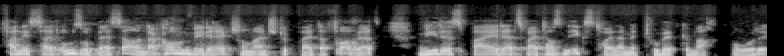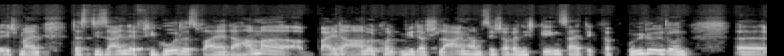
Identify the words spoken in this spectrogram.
fand ich es halt umso besser. Und da kommen wir direkt schon mal ein Stück weiter vorwärts, wie das bei der 2000X Toiler mit Tubet gemacht wurde. Ich meine, das Design der Figur, das war ja der Hammer. Beide Arme konnten wieder schlagen, haben sich aber nicht gegenseitig verprügelt. Und äh,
